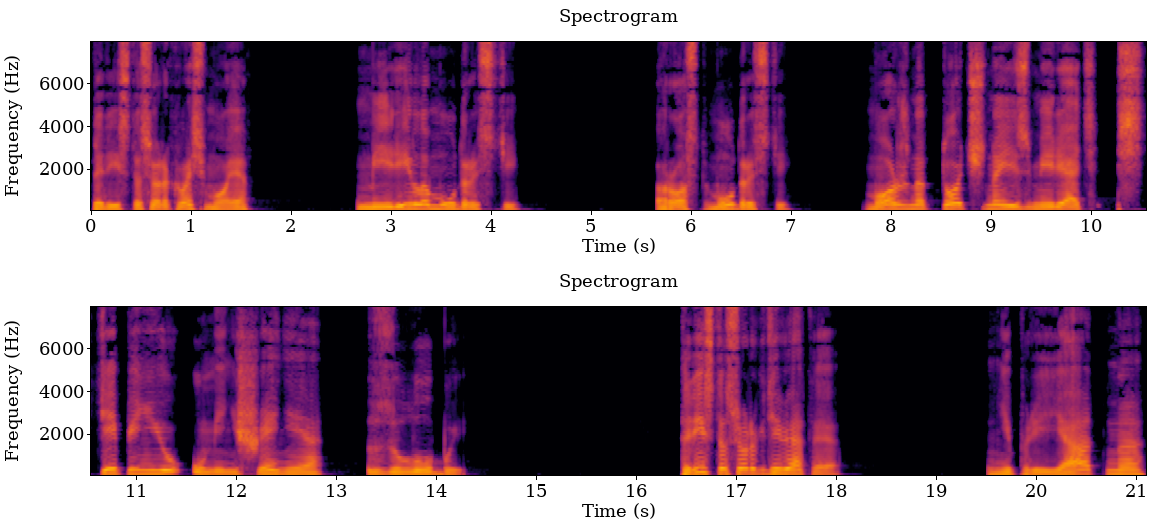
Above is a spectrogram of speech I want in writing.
348. -е. Мерило мудрости. Рост мудрости можно точно измерять степенью уменьшения злобы. 349. -е. Неприятно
